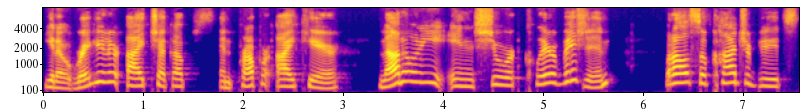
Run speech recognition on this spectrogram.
You know, regular eye checkups and proper eye care not only ensure clear vision, but also contributes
